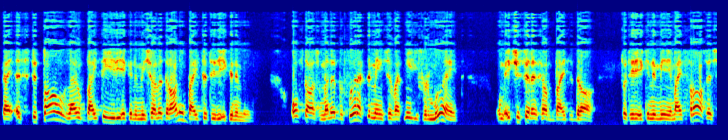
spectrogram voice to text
Hy is totaal nou buite hierdie ekonomie. So hulle dra nie by tot hierdie ekonomie. Of daar's minder bevoorregte mense wat nie die vermoë het om ek soveel geld by te dra tot hierdie ekonomie nie. My vraag is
